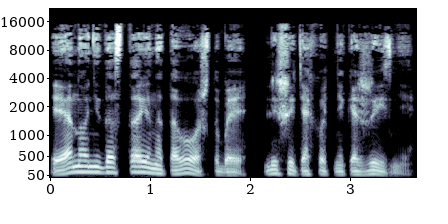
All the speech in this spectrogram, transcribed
И оно недостойно того, чтобы лишить охотника жизни.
